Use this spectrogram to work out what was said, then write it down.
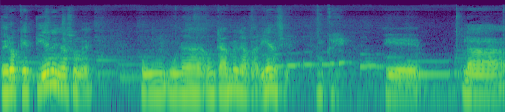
pero que tienen a su vez un, cambio en apariencia. Eh, la,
